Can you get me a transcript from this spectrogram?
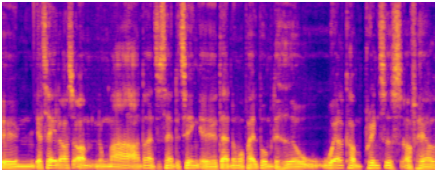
Øhm, Jeg taler også om nogle meget andre interessante ting. Øh, Der er et nummer på albumet, der hedder Welcome Princess of Hell,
